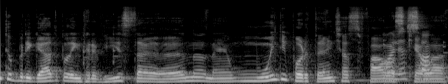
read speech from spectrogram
muito obrigado pela entrevista, Ana, né? Muito importante as falas Olha que ela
